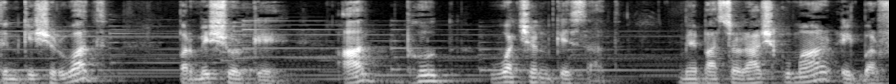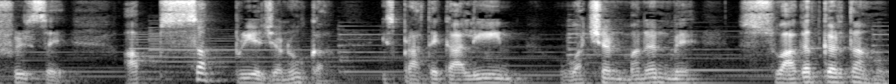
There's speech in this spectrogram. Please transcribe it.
दिन की शुरुआत परमेश्वर के अद्भुत वचन के साथ। मैं पास्टर राजकुमार एक बार फिर से आप सब प्रियजनों का इस प्रातकालीन वचन मनन में स्वागत करता हूँ।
